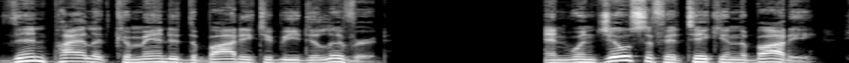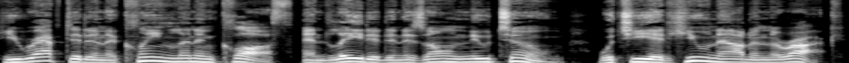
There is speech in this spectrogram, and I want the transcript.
Then Pilate commanded the body to be delivered. And when Joseph had taken the body, he wrapped it in a clean linen cloth and laid it in his own new tomb, which he had hewn out in the rock.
